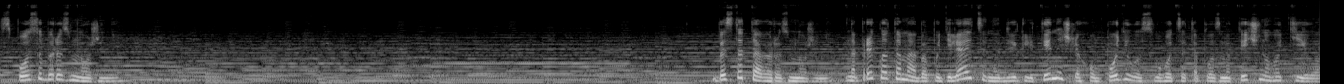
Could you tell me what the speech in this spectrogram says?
Способи розмноження. Безстатеве розмноження. Наприклад, амеба поділяється на дві клітини шляхом поділу свого цитоплазматичного тіла.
